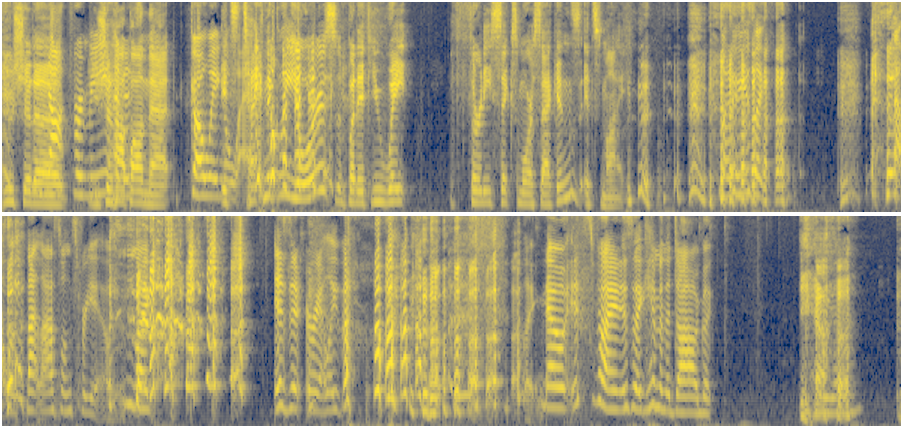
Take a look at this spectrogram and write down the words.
you should uh not for me, You should hop on that. going It's away. technically yours, but if you wait 36 more seconds, it's mine. He's like, that one, that last one's for you. Like, is it really though? like, no, it's fine. It's like him and the dog. Like, yeah. are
